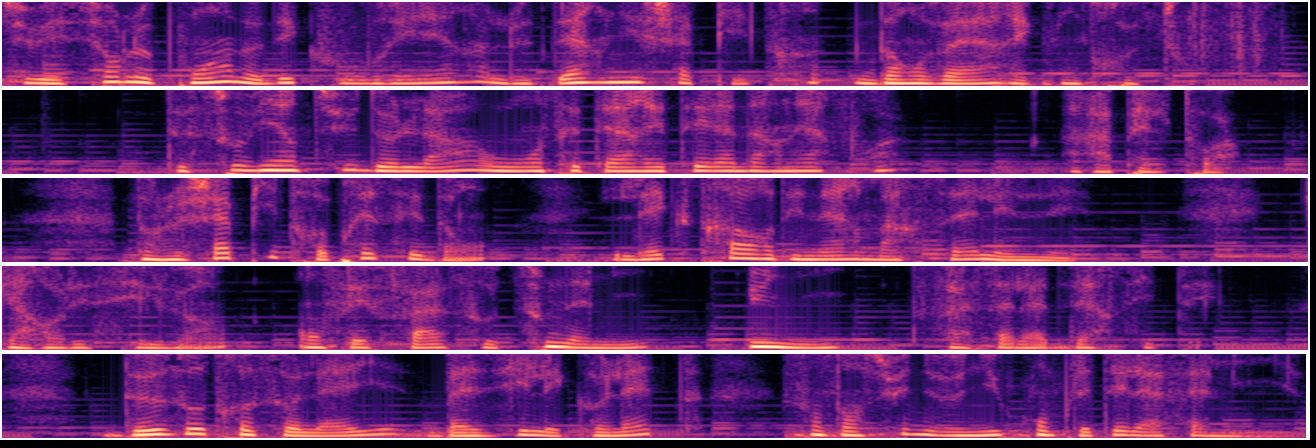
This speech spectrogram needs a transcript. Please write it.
Tu es sur le point de découvrir le dernier chapitre d'Envers et contre tout. Te souviens-tu de là où on s'était arrêté la dernière fois? Rappelle-toi. Dans le chapitre précédent, l'extraordinaire Marcel est né. Carole et Sylvain ont fait face au tsunami, unis face à l'adversité. Deux autres soleils, Basile et Colette, sont ensuite venus compléter la famille.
